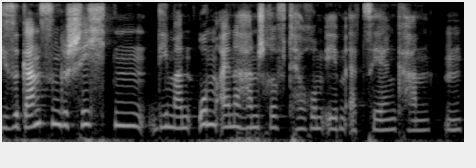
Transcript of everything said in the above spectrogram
diese ganzen Geschichten, die man um eine Handschrift herum eben erzählen kann, hm,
